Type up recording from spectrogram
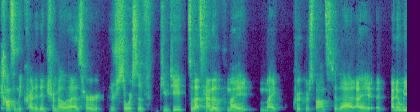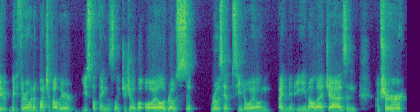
constantly credited Tremella as her her source of beauty. So that's kind of my my quick response to that. I I know we we throw in a bunch of other useful things like jojoba oil, rose sip, rose hip seed oil, and vitamin E and all that jazz. And I'm sure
